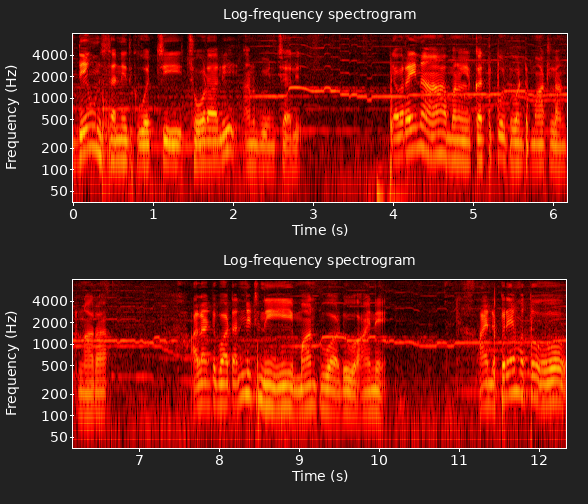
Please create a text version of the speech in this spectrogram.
దేవుని సన్నిధికి వచ్చి చూడాలి అనుభవించాలి. ఎవరైనా మనల్ని కత్తిపోటు వంటి మాటలు అంటున్నారా? అలాంటి వాటన్నిటినీ మాన్పువాడు ఆయనే. ఆయన ప్రేమతో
